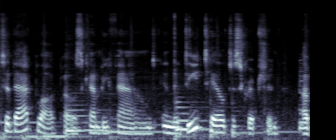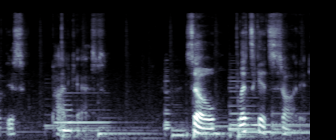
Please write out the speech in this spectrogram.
to that blog post can be found in the detailed description of this podcast. So let's get started.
